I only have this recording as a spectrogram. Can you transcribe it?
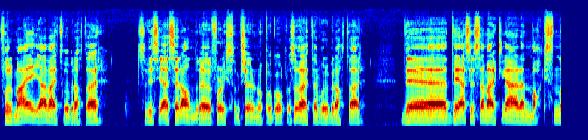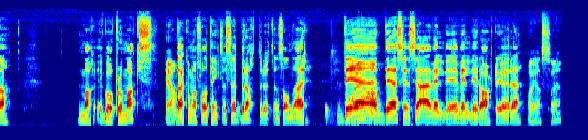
for meg, jeg veit hvor bratt det er. Så hvis jeg ser andre folk som kjører noe på GoPro, så veit jeg hvor bratt det er. Det, det jeg syns er merkelig, er den maksen, da. Ma GoPro Max. Ja. Der kan man få ting til å se brattere ut enn sånn det er. Det, Å, ja. det syns jeg er veldig, veldig rart å gjøre. Oh, ja, så, ja.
